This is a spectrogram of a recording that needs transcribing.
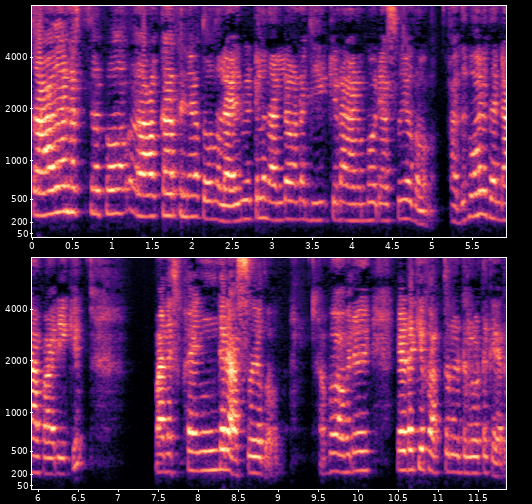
സാധാരണ ചിലപ്പോ ആൾക്കാർക്ക് ഇങ്ങനെ തോന്നില്ല അയൽ വീട്ടിൽ നല്ലവണ്ണം ജീവിക്കണ കാണുമ്പോൾ ഒരു അസൂയ തോന്നും. അതുപോലെ തന്നെ ആ ഭാര്യയ്ക്ക് മനസ്സ് ഭയങ്കര അസൂയ തോന്നും. അപ്പൊ അവർ ഇടയ്ക്ക് ഭർത്തൃ വീട്ടിലോട്ട് കയറി.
